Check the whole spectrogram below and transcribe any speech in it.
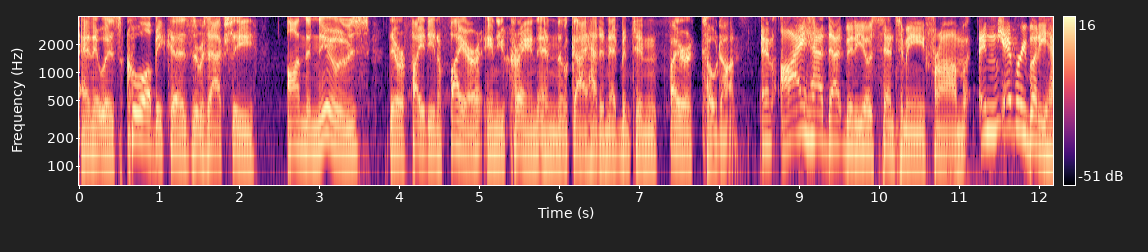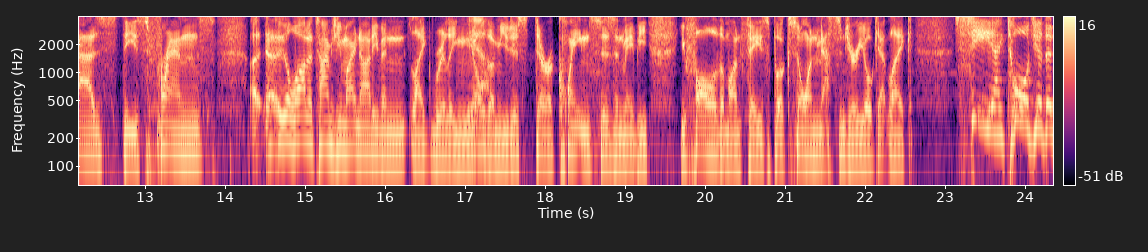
and it was cool because there was actually on the news, they were fighting a fire in Ukraine, and the guy had an Edmonton fire coat on. And I had that video sent to me from, and everybody has these friends. Uh, a lot of times you might not even like really know Yeah. them. You just, they're acquaintances and maybe you follow them on Facebook. So on Messenger, you'll get like, see, I told you that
